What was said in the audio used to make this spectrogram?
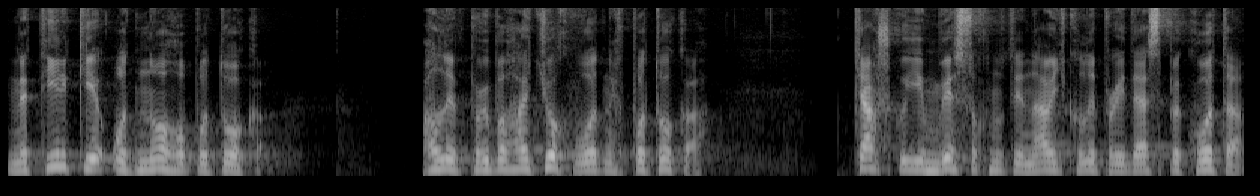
не тільки одного потока, але при багатьох водних потоках. Тяжко їм висохнути, навіть коли прийде спекота.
